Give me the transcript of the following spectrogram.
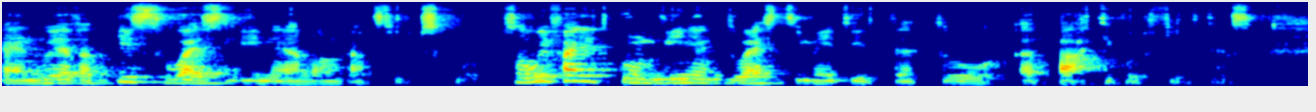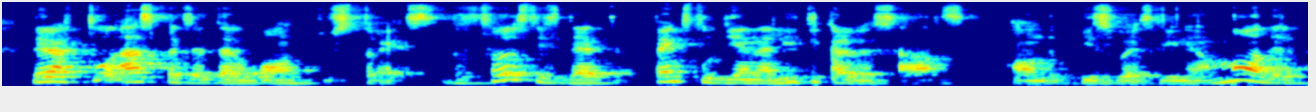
and we have a piecewise linear long-run Phillips curve. So we find it convenient to estimate it through uh, particle filters. There are two aspects that I want to stress. The first is that thanks to the analytical results on the piecewise linear model,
